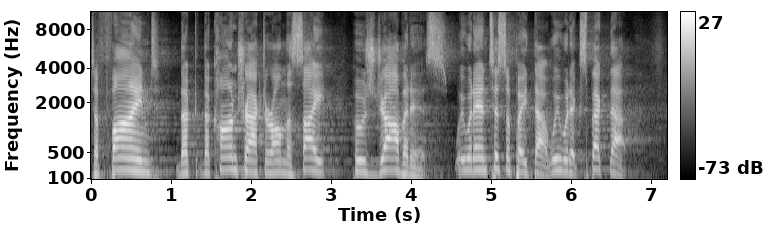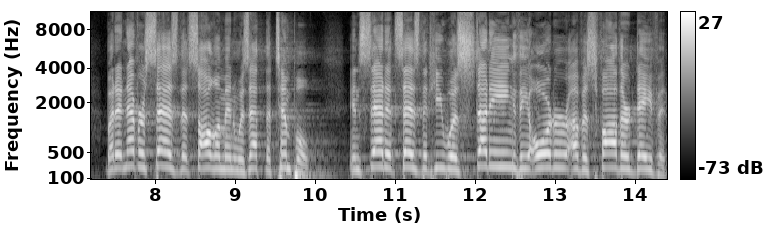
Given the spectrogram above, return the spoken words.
to find the, the contractor on the site whose job it is. We would anticipate that. We would expect that. But it never says that Solomon was at the temple. Instead, it says that he was studying the order of his father David.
